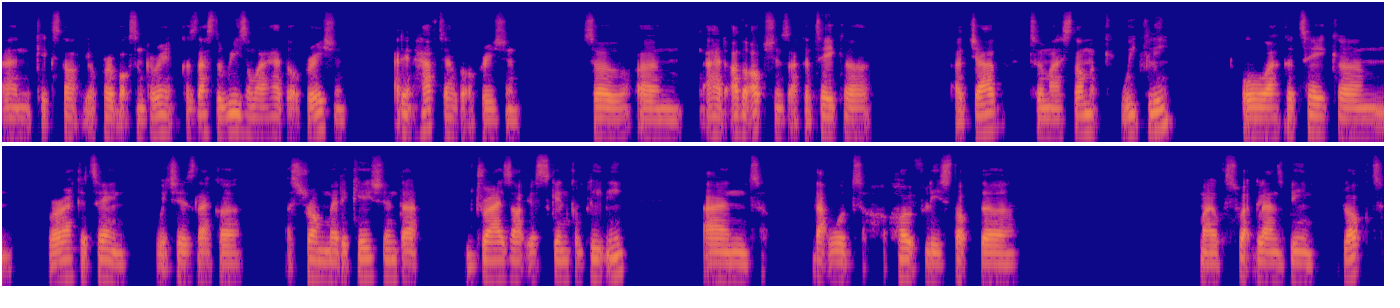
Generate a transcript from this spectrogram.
and kickstart your pro boxing career because that's the reason why I had the operation. I didn't have to have the operation. So um, I had other options. I could take a, a jab to my stomach weekly, or I could take um, which is like a, a strong medication that dries out your skin completely. And that would hopefully stop the my sweat glands being blocked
